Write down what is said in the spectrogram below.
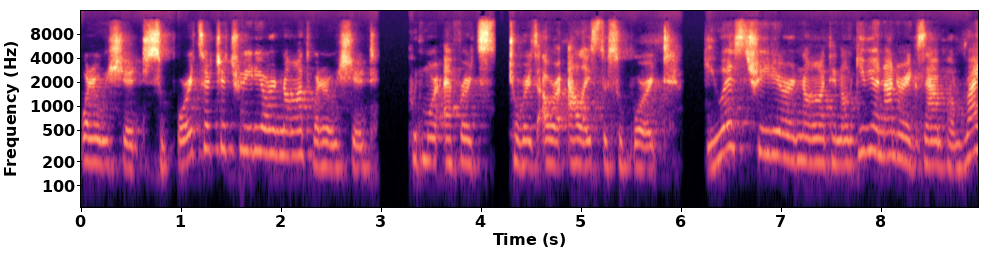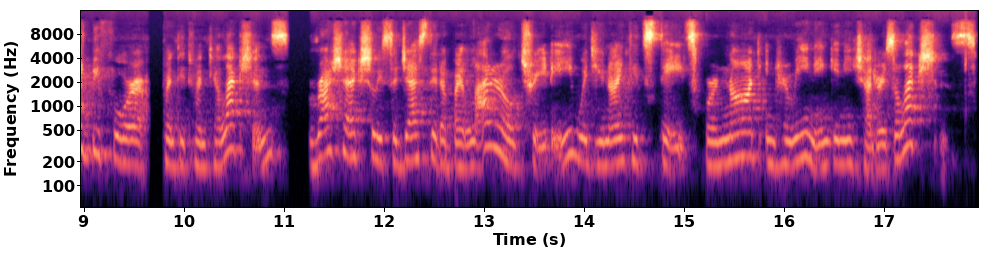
whether we should support such a treaty or not, whether we should put more efforts towards our allies to support US treaty or not. And I'll give you another example. Right before 2020 elections, Russia actually suggested a bilateral treaty with the United States for not intervening in each other's elections.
